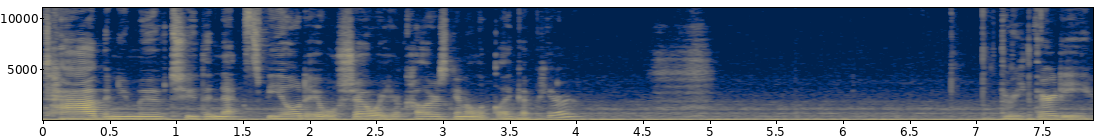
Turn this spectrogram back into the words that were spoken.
tab and you move to the next field, it will show what your color is going to look like up here. 330.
